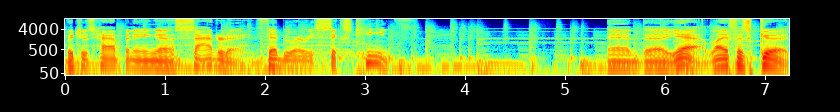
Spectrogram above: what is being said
which is happening uh, Saturday, February 16th. And uh, yeah, life is good.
